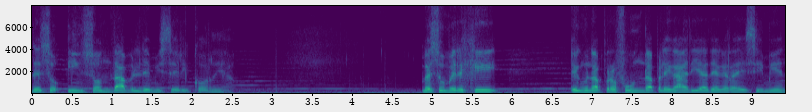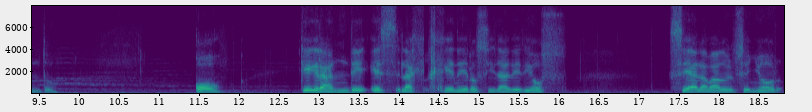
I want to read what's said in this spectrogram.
de su insondable misericordia. Me sumergí en una profunda plegaria de agradecimiento. Oh, qué grande es la generosidad de Dios. Sea alabado el Señor,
